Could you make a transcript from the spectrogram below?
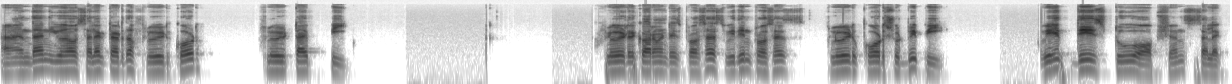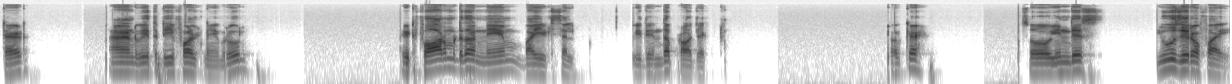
And then you have selected the fluid code, fluid type P. Fluid requirement is process. Within process, fluid code should be P. With these two options selected and with default name rule, it formed the name by itself within the project. Okay. So in this U05,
